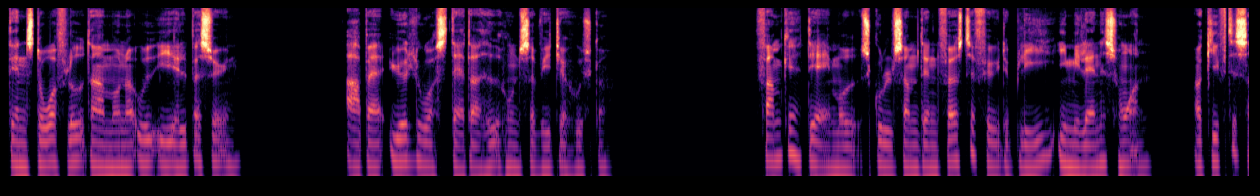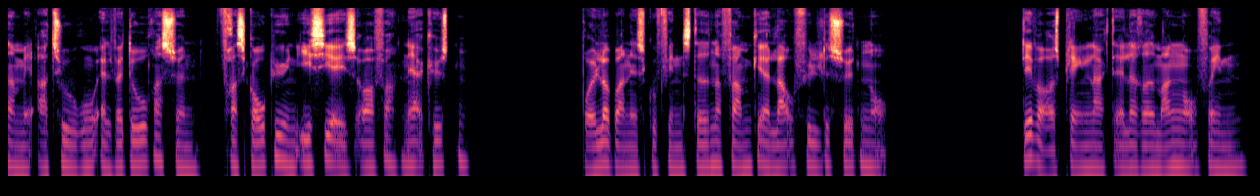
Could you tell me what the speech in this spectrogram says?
Den store flod, der munder ud i Elbasøen. Abba Yrlurs datter hed hun, så vidt jeg husker. Famke derimod skulle som den første fødte blive i Milanes horn og gifte sig med Arturo Alvadoras søn fra skovbyen Isiris offer nær kysten. Bryllupperne skulle finde sted, når Famke og Lav fyldte 17 år. Det var også planlagt allerede mange år forinden.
